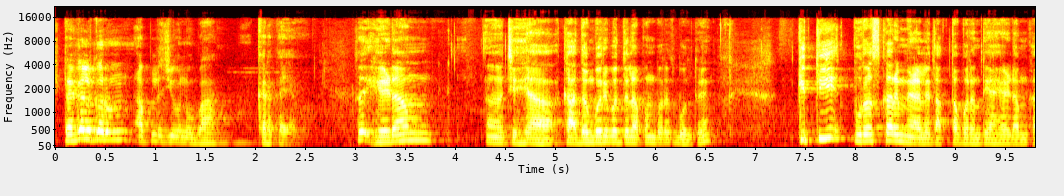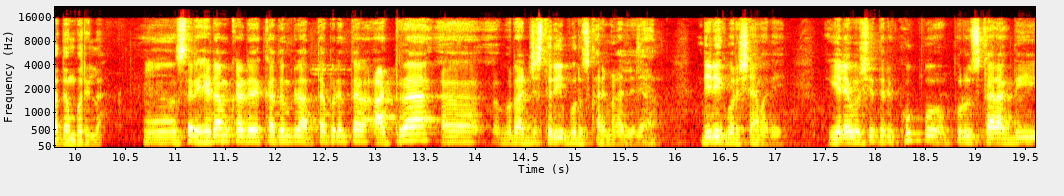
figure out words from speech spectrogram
स्ट्रगल करून आपलं जीवन उभा करता यावं. तर हेडाम ह्या कादंबरीबद्दल आपण बरंच बोलतोय. किती पुरस्कार मिळालेत आत्तापर्यंत या हेडाम कादंबरीला? सर हेडाम काद कादंबरीला आत्तापर्यंत अठरा राज्यस्तरीय पुरस्कार मिळालेले आहेत. दीड एक वर्षामध्ये. गेल्या वर्षी तरी खूप पुरस्कार अगदी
